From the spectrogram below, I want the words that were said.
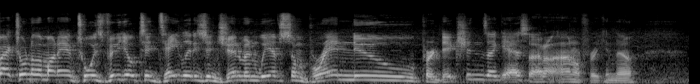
back to another My Damn Toys video. Today, ladies and gentlemen, we have some brand new predictions, I guess? I don't, I don't freaking know.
